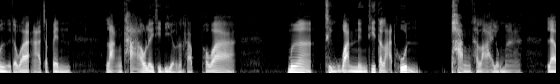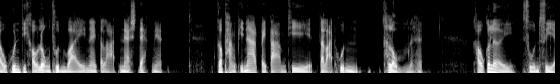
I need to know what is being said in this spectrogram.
มือ แต่ว่าอาจจะเป็น หลังเท้าเลยทีเดียวนะครับ เพราะว่าเมื่อถึงวันหนึ่งที่ตลาดหุ้นพังทลายลงมา แล้วหุ้นที่เขาลงทุนไว้ในตลาด NASDAQ เนี่ยก็พังพินาศไปตามที่ตลาดหุ้นถล่มนะฮะเขาก็เลยสูญเสีย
